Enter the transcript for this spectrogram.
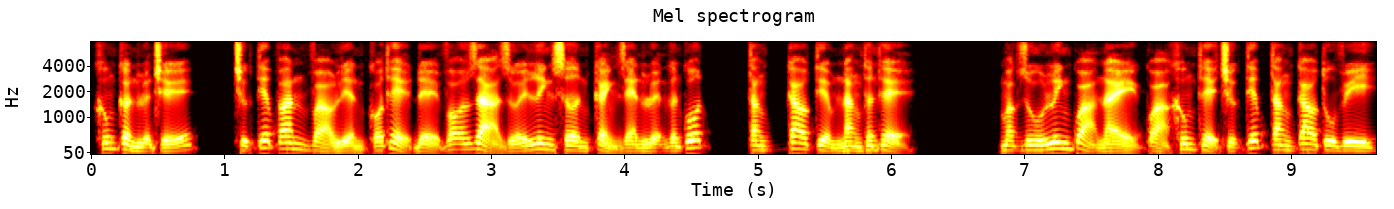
không cần luyện chế, trực tiếp ăn vào liền có thể để võ giả dưới linh sơn cảnh rèn luyện gân cốt, tăng cao tiềm năng thân thể. Mặc dù linh quả này quả không thể trực tiếp tăng cao tu vi,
